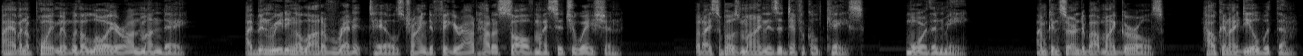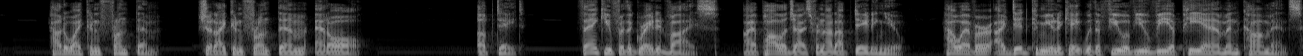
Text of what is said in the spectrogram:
I have an appointment with a lawyer on Monday. I've been reading a lot of Reddit tales trying to figure out how to solve my situation. But I suppose mine is a difficult case. More than me. I'm concerned about my girls. How can I deal with them? How do I confront them? Should I confront them at all? Update. Thank you for the great advice. I apologize for not updating you. However, I did communicate with a few of you via PM and comments.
